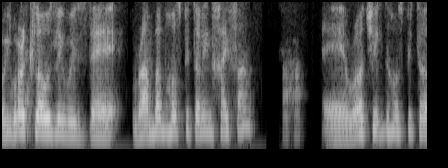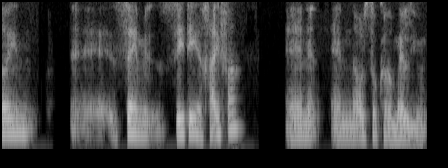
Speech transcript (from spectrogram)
we work closely with the Rambam Hospital in Haifa, uh-huh. uh, Rothschild Hospital in uh, same city in Haifa, and and also Carmel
